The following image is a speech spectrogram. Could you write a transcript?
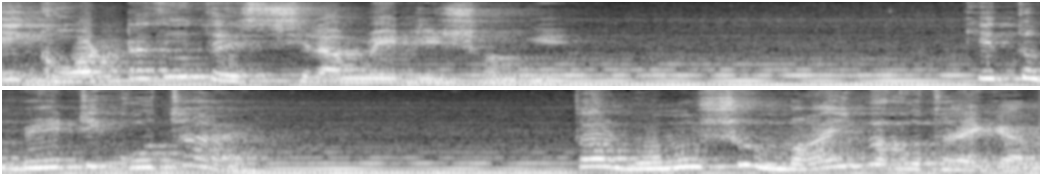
এই ঘরটাতেই তো এসেছিলাম মেয়েটির সঙ্গে। কিন্তু মেয়েটি কোথায়? তার মুমূর্ষ মাই বা কোথায় গেল?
